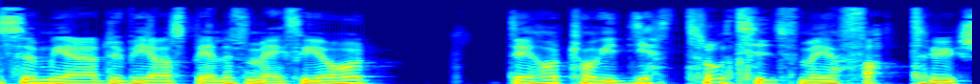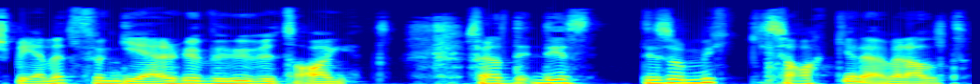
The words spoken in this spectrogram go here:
summerar typ hela spelet för mig. För jag har det har tagit jättelång tid för mig att fatta hur spelet fungerar överhuvudtaget. För att det, det, är, det är så mycket saker överallt.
